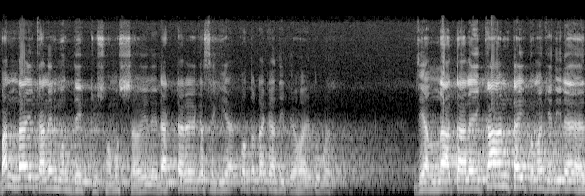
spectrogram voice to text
বান্দা এই কানের মধ্যে একটু সমস্যা হইলে ডাক্তারের কাছে গিয়া কত টাকা দিতে হয় তোমার? যে আল্লাহ এই কানটাই তোমাকে দিলেন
